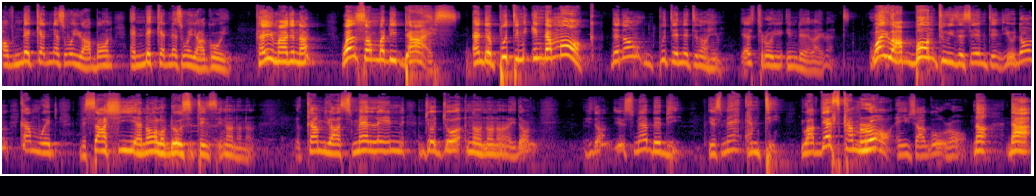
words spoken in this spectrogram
of nakedness when you are born and nakedness when you are going. Can you imagine that? When somebody dies, and they put him in the morgue. They don't put anything on him. Just throw you in there like that. What you are born to is the same thing. You don't come with Versace and all of those things. No, no, no. Come, you are smelling Jojo. No, no, no. You don't. You don't. You smell baby. You smell empty. You have just come raw and you shall go raw. Now, are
